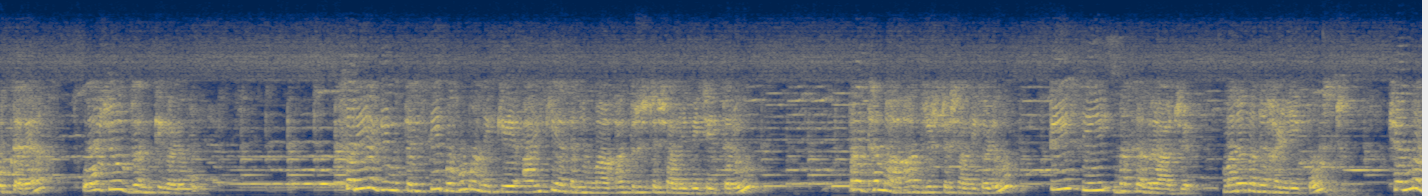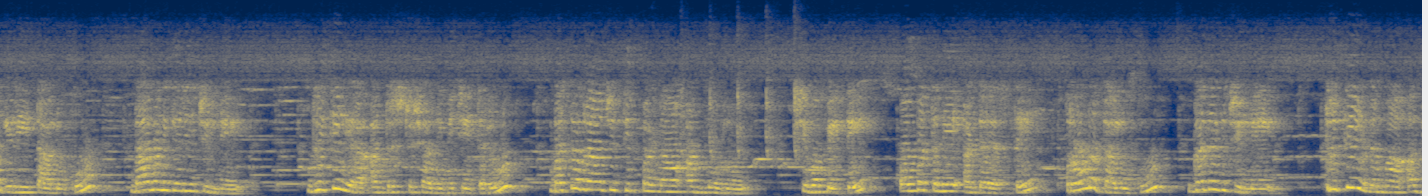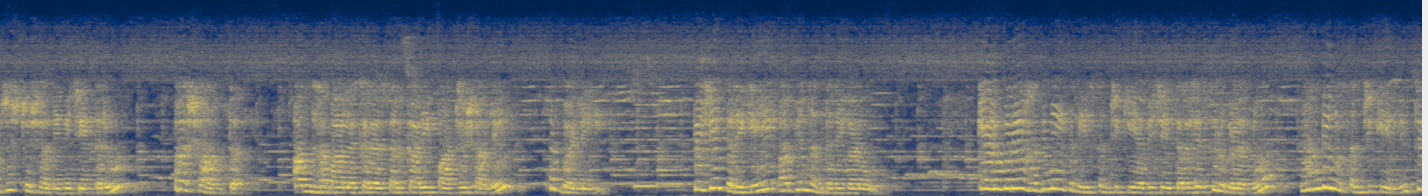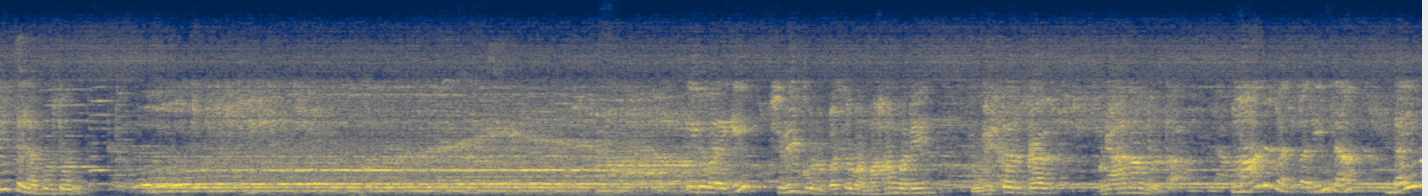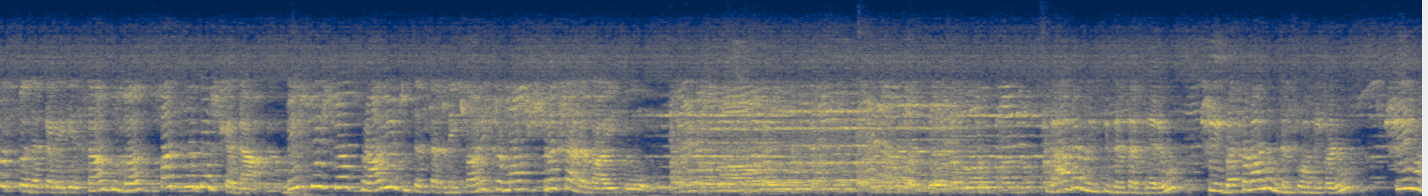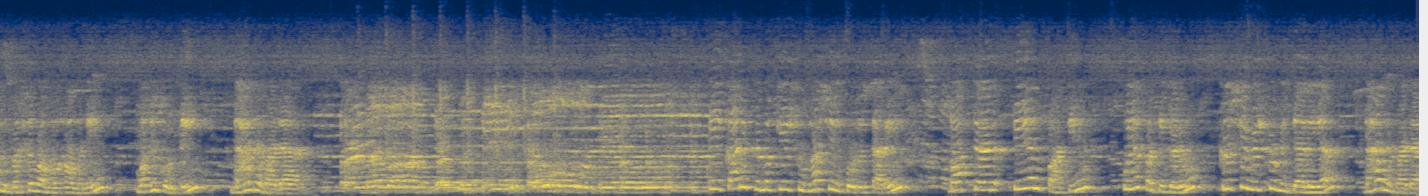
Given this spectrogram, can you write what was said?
ಉತ್ತರ ಓಜೋ ಗ್ರಂಥಿಗಳು. ಸರಿಯಾಗಿ ಉತ್ತರಿಸಿ ಬಹುಮಾನಕ್ಕೆ ಆಯ್ಕೆಯಾದ ನಮ್ಮ ಅದೃಷ್ಟಶಾಲಿ ವಿಜೇತರು. ಪ್ರಥಮ ಅದೃಷ್ಟಶಾಲಿಗಳು ಟಿಸಿ ಬಸವರಾಜ್, ಮರಬನಹಳ್ಳಿ ಪೋಸ್ಟ್, ಚನ್ನಗಿರಿ ತಾಲೂಕು, ದಾವಣಗೆರೆ ಜಿಲ್ಲೆ. ದ್ವಿತೀಯ ಅದೃಷ್ಟಶಾಲಿ ವಿಜೇತರು ಬಸವರಾಜ್ ತಿಪ್ಪಣ್ಣ ಅಡ್ನೂರು ಶಿವಪೇಟೆ, ಒಂಬತ್ತನೇ ಅಡ್ಡರಸ್ತೆ, ರೋಣ ತಾಲೂಕು, ಗದಗ ಜಿಲ್ಲೆ. ತೃತೀಯ ನಮ್ಮ ಅದೃಷ್ಟಶಾಲಿ ವಿಜೇತರು ಪ್ರಶಾಂತ್. ಅಂಧ ಬಾಲಕರ ಸರ್ಕಾರಿ ಪಾಠಶಾಲೆ ಹುಬ್ಬಳ್ಳಿ. ವಿಜೇತರಿಗೆ ಅಭಿನಂದನೆಗಳು. ಕೆಲವರೆ ಹದಿನೈದನೇ ಸಂಚಿಕೆಯ ವಿಜೇತರ ಹೆಸರುಗಳನ್ನು ಮುಂದಿನ ಸಂಚಿಕೆಯಲ್ಲಿ ತಿಳಿಸಲಾಗುವುದು. ಇದುವರೆಗೆ ಶ್ರೀ ಗುರು ಬಸವ ಮಹಾಮನೆ ನಿಸರ್ಗ ಜ್ಞಾನಾಮೃತ. ಮಾನವತ್ವದಿಂದ ದೈವತ್ವದ ಕಡೆಗೆ ಸಾಗುವ ಪಥದರ್ಶನ. ವಿಶೇಷ ಪ್ರಾಯೋಜಿತ ಸರಣಿ ಕಾರ್ಯಕ್ರಮ ಪ್ರಸಾರವಾಯಿತು. ಭಾಗವಹಿಸಿದ ತಜ್ಞರು ಶ್ರೀ ಬಸವಾನಂದ ಸ್ವಾಮಿಗಳು, ಶ್ರೀ ಗುರು ಬಸವ ಮಹಾಮನೆ ಮನಗುಂಡಿ ಧಾರವಾಡ. ಈ ಕಾರ್ಯಕ್ರಮಕ್ಕೆ ಶುಭಾಶಯ ಕೋರುತ್ತಾರೆ ಡಾಕ್ಟರ್ ಪಿಎಲ್ ಪಾಟೀಲ್ ಕುಲಪತಿಗಳು ಕೃಷಿ ವಿಶ್ವವಿದ್ಯಾಲಯ ಧಾರವಾಡ.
